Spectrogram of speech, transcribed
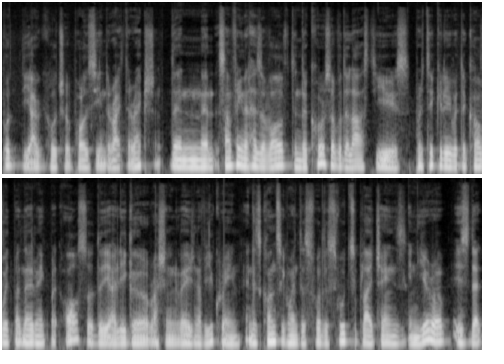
put the agricultural policy in the right direction. Then something that has evolved in the course over the last years, particularly with the COVID pandemic, but also the illegal Russian invasion of Ukraine and its consequences for the food supply chains in Europe, is that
